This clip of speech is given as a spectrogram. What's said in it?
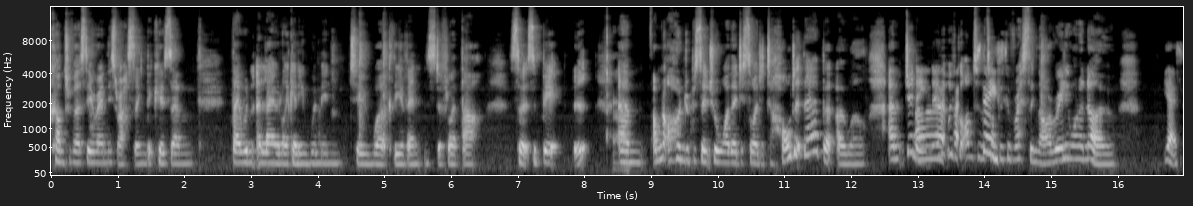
controversy around this wrestling because um, they wouldn't allow like any women to work the event and stuff like that. So it's a bit. Uh, Um, I'm not 100 percent sure why they decided to hold it there, but oh well. Um, Jenny, Uh, now that we've got onto the topic of wrestling, though, I really want to know. Yes.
